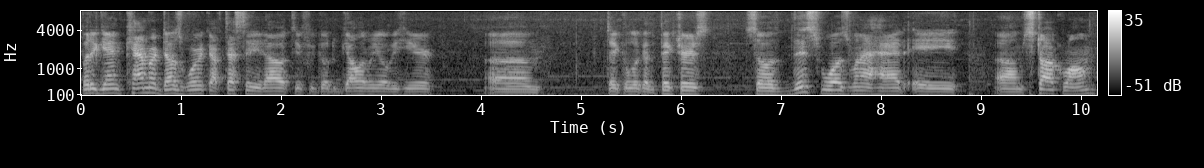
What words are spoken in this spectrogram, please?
But again camera does work. I've tested it out. If we go to gallery over here um, take a look at the pictures. So this was when I had a um, stock ROM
